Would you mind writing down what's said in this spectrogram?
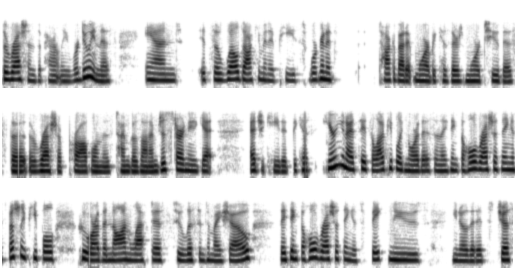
The Russians apparently were doing this and it's a well documented piece. We're going to talk about it more because there's more to this the the Russia problem as time goes on. I'm just starting to get educated because here in the United States, a lot of people ignore this and they think the whole Russia thing, especially people who are the non leftists who listen to my show, they think the whole Russia thing is fake news, you know, that it's just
